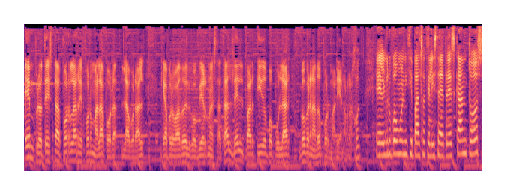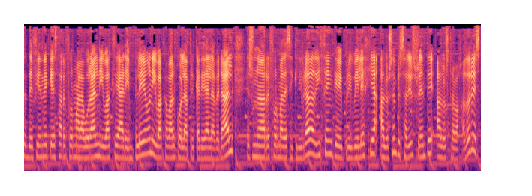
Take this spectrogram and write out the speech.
en protesta por la reforma laboral que ha aprobado el gobierno estatal del Partido Popular gobernado por Mariano Rajoy. El Grupo Municipal Socialista de Tres Cantos defiende que esta reforma laboral ni va a crear empleo ni va a acabar con la precariedad laboral. Es una reforma desequilibrada, dicen, que privilegia a los empresarios frente a los trabajadores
